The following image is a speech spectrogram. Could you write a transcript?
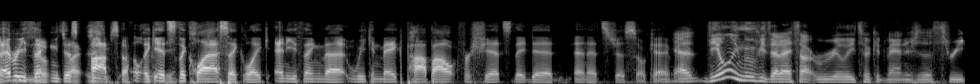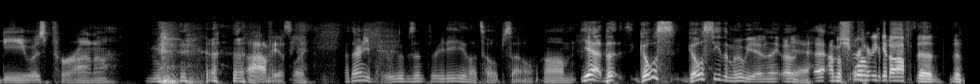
everything no just desire to see pops. stuff Like 3D. it's the classic. Like anything that we can make pop out for shits, they did, and it's just okay. Yeah, the only movie that I thought really took advantage of the 3D was Piranha. obviously. Are there any boobs in 3D? Let's hope so. Um, yeah, the, go go see the movie, and uh, yeah. I'm Before sure we get off the the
